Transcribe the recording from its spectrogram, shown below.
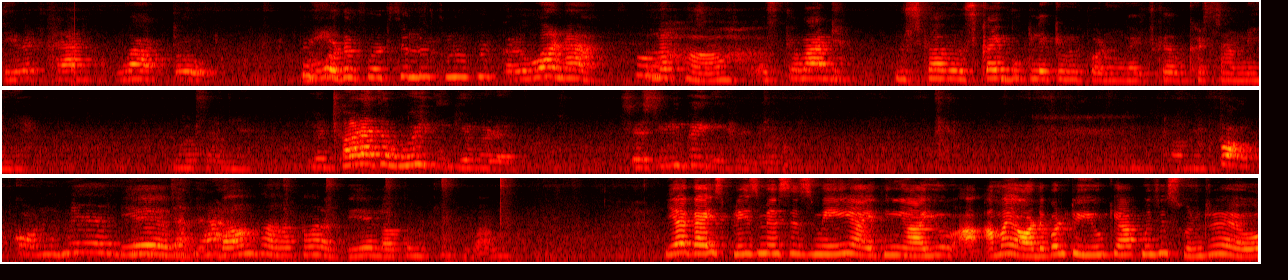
तबीयत खराब हुआ तो तो फटाफट से लिख लो फिर। ना। तो हाँ। उसके बाद उसका उसका ही बुक लेके मैं पढ़ूँगा इसका घर सामने ही है। बहुत सामने है। मैं थोड़ा तो वही दिख गया पे दिख रहा ये बाम खाना कहाँ रख दिए लो तुम बाम। Yeah guys please message me I think are you audible to you? क्या आप मुझे सुन रहे हो?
